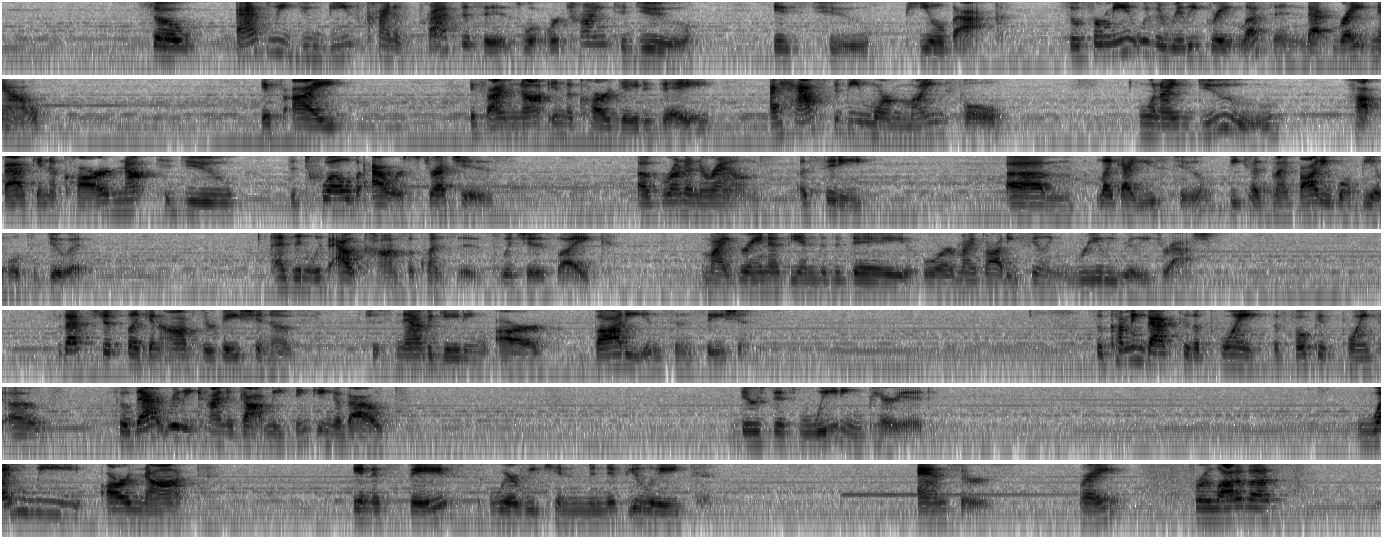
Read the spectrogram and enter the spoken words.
So, as we do these kind of practices, what we're trying to do is to peel back. So, for me, it was a really great lesson that right now, if I if I'm not in the car day to day, I have to be more mindful when I do hop back in a car, not to do the 12 hour stretches of running around a city um, like I used to because my body won't be able to do it. As in without consequences, which is like migraine at the end of the day or my body feeling really, really thrashed. So that's just like an observation of just navigating our body and sensations. So coming back to the point, the focus point of So that really kind of got me thinking about there's this waiting period. When we are not in a space where we can manipulate answers, right? For a lot of us,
